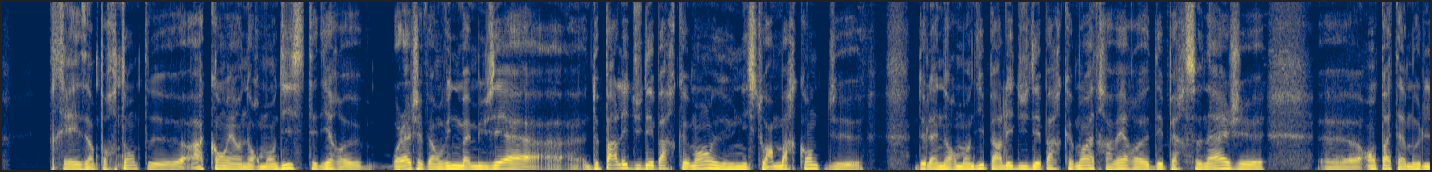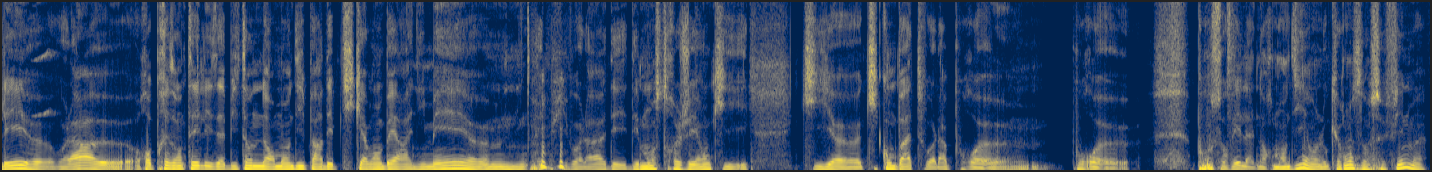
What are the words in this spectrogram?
très importante euh, à Caen et en Normandie, c'est-à-dire euh, voilà, j'avais envie de m'amuser à, à- de parler du débarquement, une histoire marquante de, de la Normandie, parler du débarquement à travers euh, des personnages euh, en pâte à modeler, voilà, représenter les habitants de Normandie par des petits camemberts animés, et puis voilà, des, des monstres géants qui qui, qui combattent, voilà, pour pour pour sauver la Normandie, en l'occurrence dans ce film.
